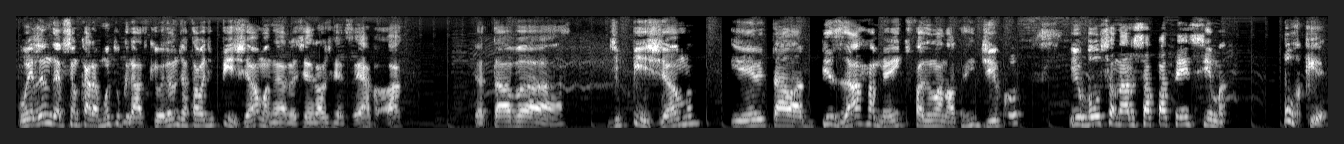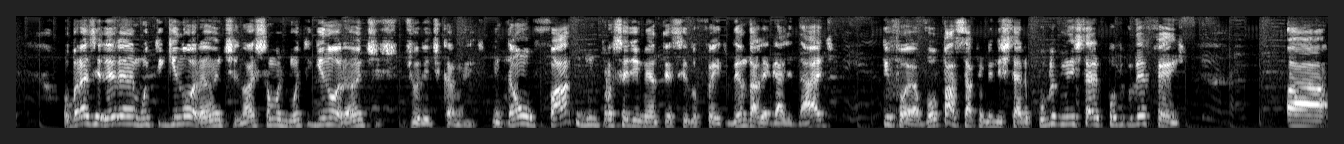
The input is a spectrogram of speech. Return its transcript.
O Heleno deve ser um cara muito grato, porque o Heleno já tava de pijama, né? Era general de reserva lá. já tava de pijama e ele tá lá bizarramente fazendo uma nota ridícula e o Bolsonaro sapateia em cima. Por quê? O brasileiro é muito ignorante, nós somos muito ignorantes juridicamente. Então, o fato de um procedimento ter sido feito dentro da legalidade, que foi, ó, vou passar para o Ministério Público, o Ministério Público defende. A,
